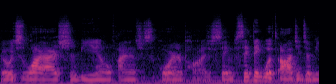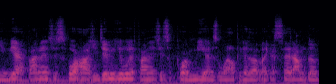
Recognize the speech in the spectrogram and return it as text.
which is why I should be, you know, financially supported upon. Just same same thing with Human. Yeah, financially support Ajin Human, financially support me as well because, like I said, I'm the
